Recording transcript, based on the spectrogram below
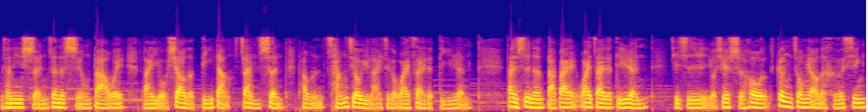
我相信神真的使用大卫来有效的抵挡、战胜他们长久以来这个外在的敌人。但是呢，打败外在的敌人。其实有些时候，更重要的核心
